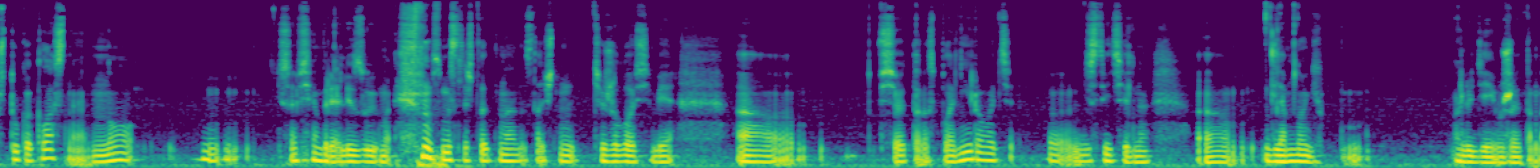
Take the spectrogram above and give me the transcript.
штука классная, но не совсем реализуемая. ну, в смысле, что это надо достаточно тяжело себе э, все это распланировать. Э, действительно, Э, для многих людей уже там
